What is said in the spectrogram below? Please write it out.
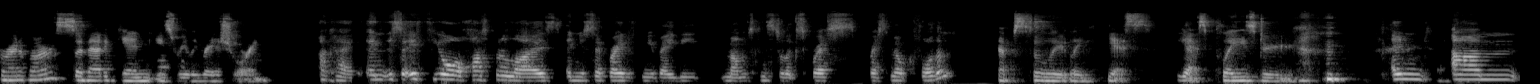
coronavirus. So, that again is really reassuring. Okay, and so if you're hospitalised and you're separated from your baby, mums can still express breast milk for them? Absolutely, yes. Yeah. Yes, please do. and um,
